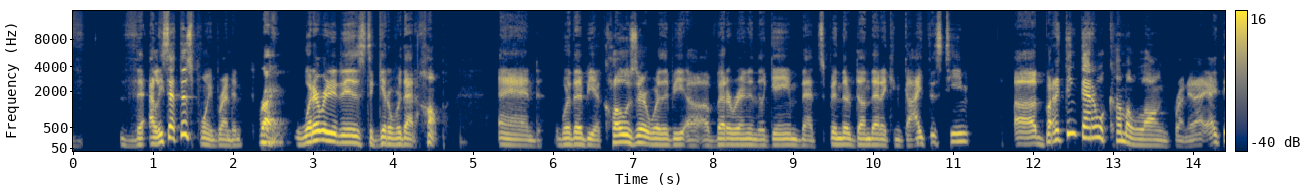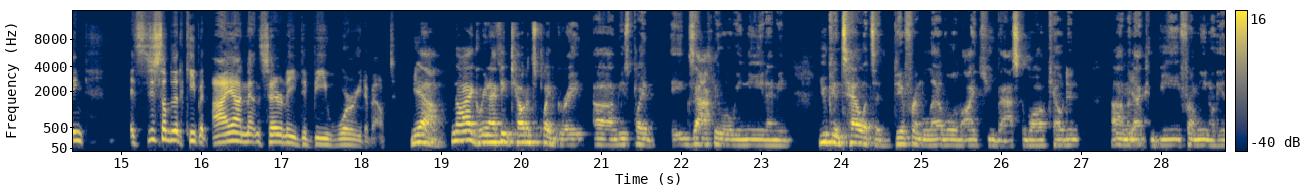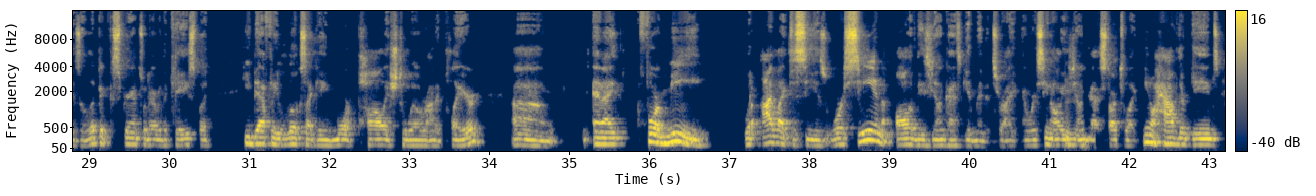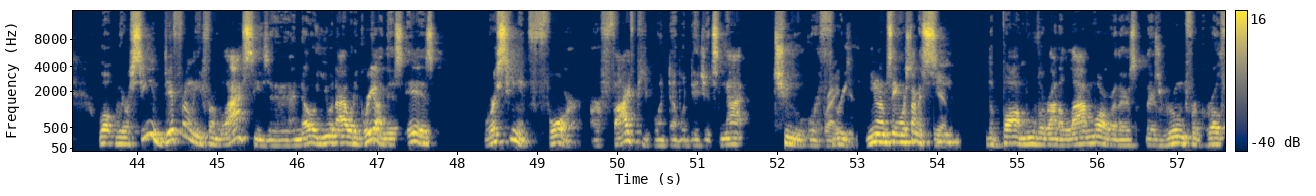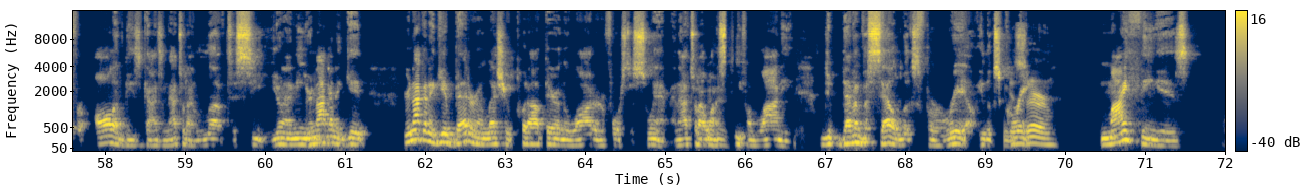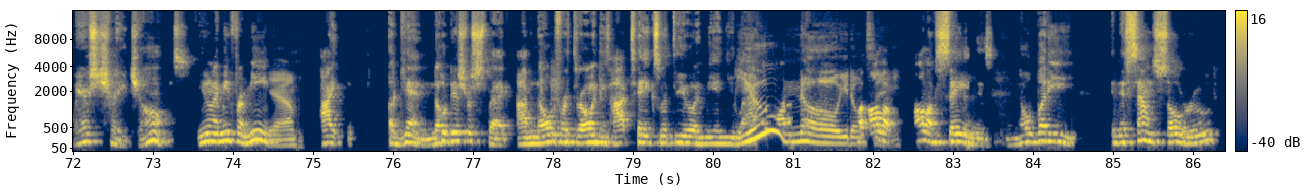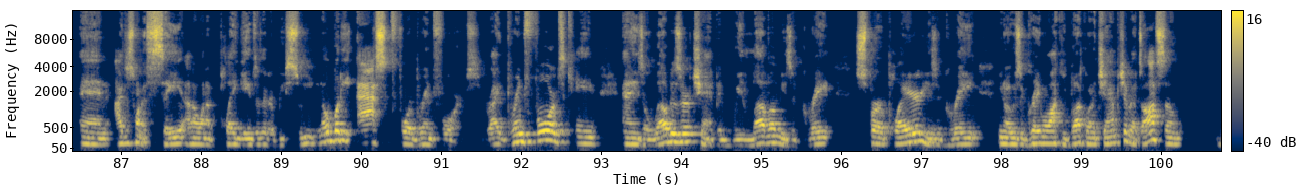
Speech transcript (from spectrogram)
the at least at this point, Brandon, right? Whatever it is to get over that hump, and whether it be a closer, whether it be a, a veteran in the game that's been there, done that, and can guide this team. Uh, but I think that will come along, Brandon. I, I think it's just something to keep an eye on, not necessarily to be worried about. Yeah, no, I agree. And I think Keldon's played great. Um, he's played exactly what we need. I mean, you can tell it's a different level of IQ basketball, Keldon. Um, and yeah. that could be from, you know, his Olympic experience, whatever the case, but he definitely looks like a more polished, well-rounded player. Um, and I, for me, what I like to see is we're seeing all of these young guys get minutes, right? And we're seeing all these mm-hmm. young guys start to like, you know, have their games. What we're seeing differently from last season, and I know you and I would agree on this, is we're seeing four or five people in double digits, not two or three. Right. You know what I'm saying? We're starting to see yeah. the ball move around a lot more where there's there's room for growth for all of these guys. And that's what I love to see. You know what I mean? You're not gonna get you're not going to get better unless you're put out there in the water and forced to swim. And that's what I want to mm-hmm. see from Lonnie. Devin Vassell looks for real. He looks great. Yes, My thing is, where's Tre Jones? You know what I mean? For me, yeah. I again, no disrespect. I'm known for throwing these hot takes with you and me and you. You know, you don't. All, I'm, all I'm saying is nobody. And this sounds so rude, and I just want to say it. I don't want to play games with it or be sweet. Nobody asked for Bryn Forbes, right? Bryn Forbes came, and he's a well-deserved champion. We love him. He's a great Spur player. He's a great, you know, he's a great Milwaukee Buck won a championship. That's awesome.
